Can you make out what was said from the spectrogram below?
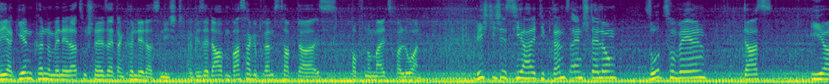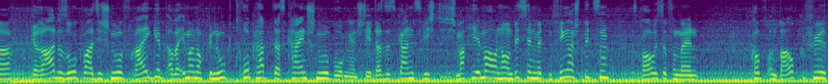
reagieren können. Und wenn ihr da zu schnell seid, dann könnt ihr das nicht. Bis ihr da auf dem Wasser gebremst habt, da ist Hopfen und Malz verloren. Wichtig ist hier halt die Bremseinstellung so zu wählen, dass ihr gerade so quasi Schnur frei gibt, aber immer noch genug Druck habt, dass kein Schnurbogen entsteht. Das ist ganz wichtig. Ich mache hier immer auch noch ein bisschen mit den Fingerspitzen. Das brauche ich so für mein Kopf- und Bauchgefühl.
